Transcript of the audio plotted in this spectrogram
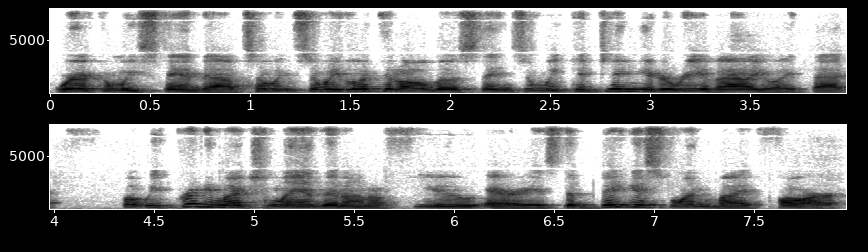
where can we stand out? So we, so we looked at all those things and we continue to reevaluate that but we pretty much landed on a few areas. The biggest one by far,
